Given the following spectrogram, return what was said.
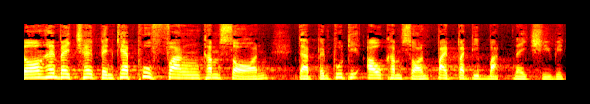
น้องให้ไม่ใช่เป็นแค่ผู้ฟังคำสอน แต่เป็นผู้ที่เอาคำสอนไปปฏิบัติในชีวิต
